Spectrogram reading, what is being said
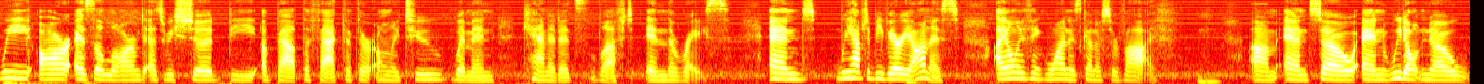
we are as alarmed as we should be about the fact that there are only two women candidates left in the race, and we have to be very mm-hmm. honest. I only think one is going to survive, mm-hmm. um, and so and we don't know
